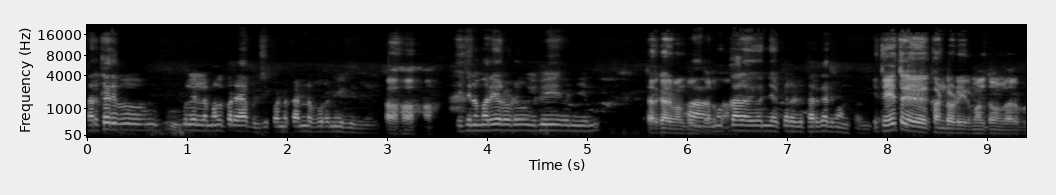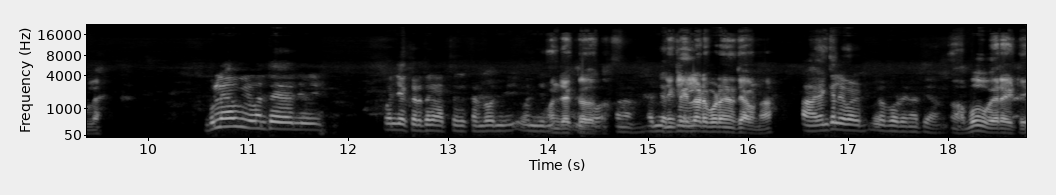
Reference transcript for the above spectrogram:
ತರಕಾರಿ ಎಲ್ಲ ಮಲ್ಪರೆ ಆಪಿಜಿ ಪಂಡ ಕಂಡ ಪೂರ ಹಾ ಹಾ ಹಾ. ಇದನ್ನ ಮರೆಯಲೋಡು ಇಡೀ ಒಂಜಿ ತರಕಾರಿ ಮುಕ್ಕಾಲ ಒಂಜಿ ಎಕರೆ ತರಕಾರಿ ಮಾಡ್ಕೊಂಡು ಇದು ಏತ ಕಂಡೋಡಿ ಮಲ್ತೊಂದಲ್ಲ ಬುಲ್ಲೆ? ಬುಲೆ ಅವು ಒಂತೆ ಒಂಜಿ ಒಂಜಿ ಎಕರೆ ಹತ್ತು ಕಂಡು ಒಂಜಿ ಒಂಜಿ ಒಂಜಿ ಎಕರೆ. ನಿಕ್ಲಿ ಇಲ್ಲಡೆ ಬಡ ತ್ಯಾವಣ ಆ ಎಂಕಲೆ ಬೋಡೇನತಿ ಬಹು ವೆರೈಟಿ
